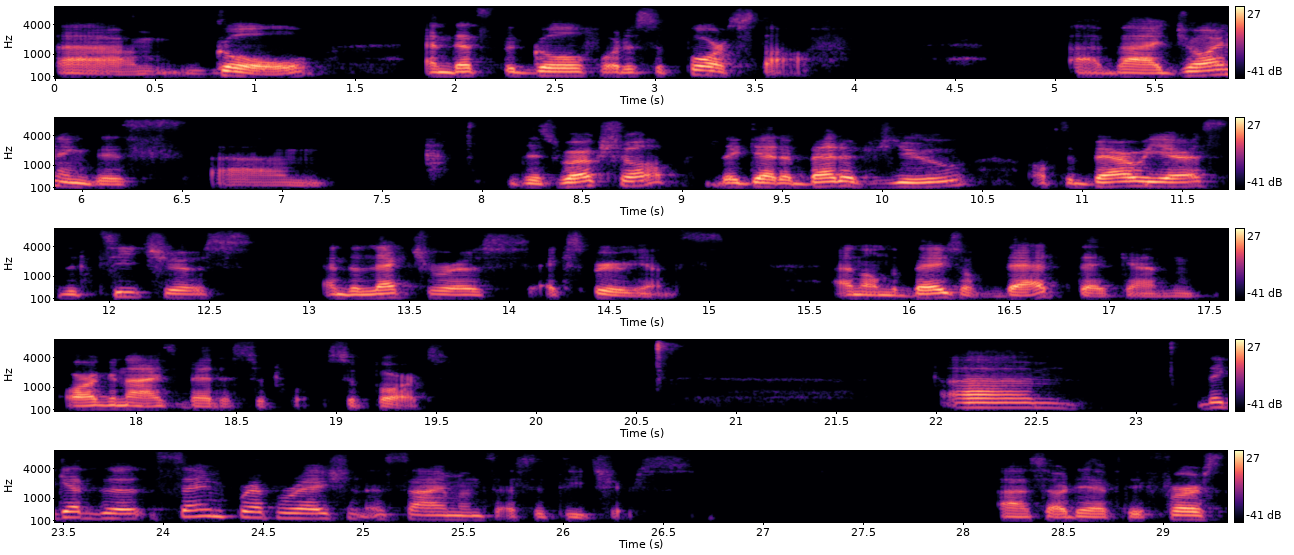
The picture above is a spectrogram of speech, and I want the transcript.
um, goal, and that's the goal for the support staff. Uh, by joining this um, this workshop, they get a better view of the barriers the teachers and the lecturers experience. And on the base of that, they can organize better support. Um, they get the same preparation assignments as the teachers. Uh, so they have to first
